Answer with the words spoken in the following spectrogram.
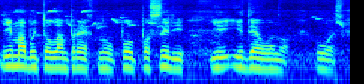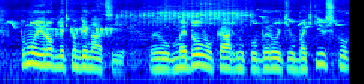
І, мабуть, то лампрехт, ну, по, по силі і, іде воно. Ось. Тому і роблять комбінації. Е, Медову карніку беруть у батьківську,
